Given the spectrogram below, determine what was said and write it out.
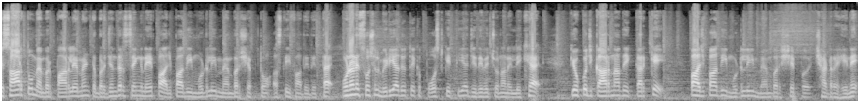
ਹਿਸਾਰ ਤੋਂ ਮੈਂਬਰ ਪਾਰਲੀਮੈਂਟ ਬਰਜਿੰਦਰ ਸਿੰਘ ਨੇ ਭਾਜਪਾ ਦੀ ਮੁੱਢਲੀ ਮੈਂਬਰਸ਼ਿਪ ਤੋਂ ਅਸਤੀਫਾ ਦੇ ਦਿੱਤਾ ਹੈ। ਉਹਨਾਂ ਨੇ ਸੋਸ਼ਲ ਮੀਡੀਆ ਦੇ ਉੱਤੇ ਇੱਕ ਪੋਸਟ ਕੀਤੀ ਹੈ, ਜਿਹਦੇ ਵਿੱਚ ਉਹਨਾਂ ਨੇ ਲਿਖਿਆ ਹੈ ਕਿ ਉਹ ਕੁਝ ਕਾਰਨਾਂ ਦੇ ਕਰਕੇ ਭਾਜਪਾ ਦੀ ਮੁੱਢਲੀ ਮੈਂਬਰਸ਼ਿਪ ਛੱਡ ਰਹੇ ਨੇ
